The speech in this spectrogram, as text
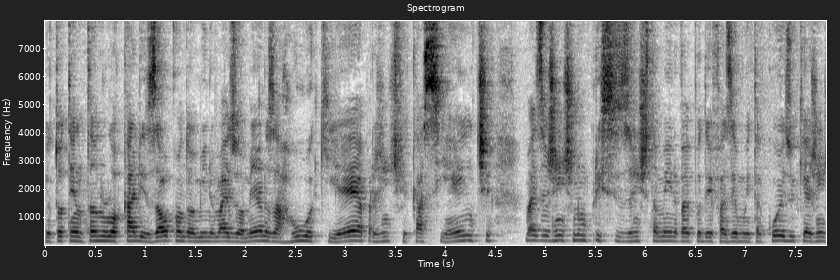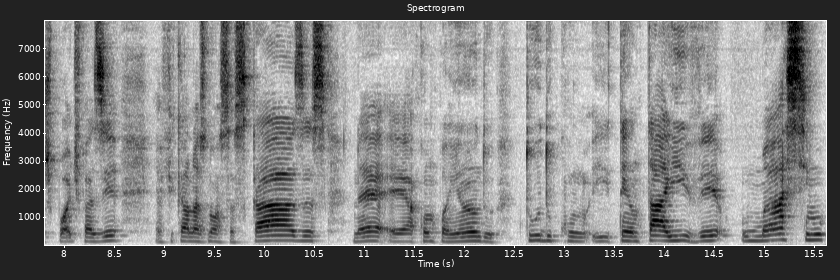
eu estou tentando localizar o condomínio mais ou menos, a rua que é, para a gente ficar ciente, mas a gente não precisa, a gente também não vai poder fazer muita coisa. O que a gente pode fazer é ficar nas nossas casas, né? É, acompanhando tudo com e tentar aí ver o máximo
